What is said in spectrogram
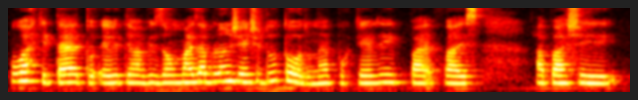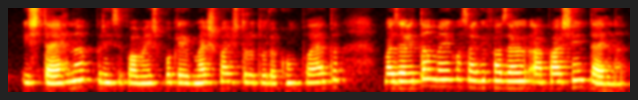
o arquiteto, ele tem uma visão mais abrangente do todo, né? Porque ele faz a parte externa, principalmente porque mexe com a estrutura completa, mas ele também consegue fazer a parte interna.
